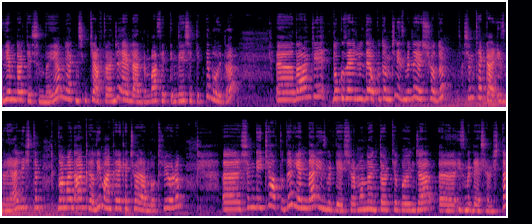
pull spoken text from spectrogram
24 yaşındayım. Yaklaşık 2 hafta önce evlendim. Bahsettiğim değişiklik de buydu. Ee, daha önce 9 Eylül'de okuduğum için İzmir'de yaşıyordum. Şimdi tekrar İzmir'e yerleştim. Normalde Ankaralıyım. Ankara Keçiören'de oturuyorum. Ee, şimdi iki haftadır yeniden İzmir'de yaşıyorum. Ondan önce 4 yıl boyunca e, İzmir'de yaşamıştım.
